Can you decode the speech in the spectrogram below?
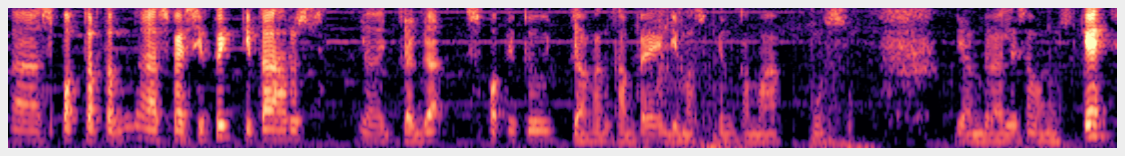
uh, spot tertentu uh, spesifik kita harus ya jaga spot itu jangan sampai dimasukin sama musuh. Diambil alih sama musuh. Oke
